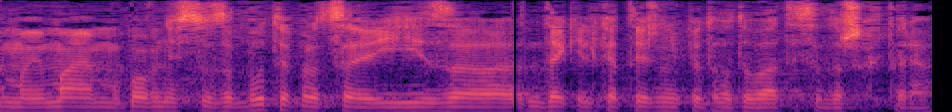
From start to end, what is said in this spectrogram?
ми маємо повністю забути про це і за декілька тижнів підготуватися до Шахтаря.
